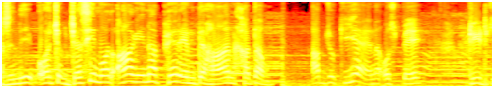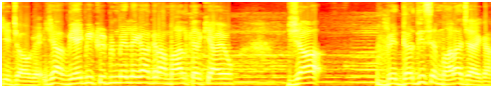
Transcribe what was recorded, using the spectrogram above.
زندگی اور، جب جیسی موت آ گئی نا، پھر امتحان ختم۔ اب جو کیا ہے نا، اس پہ ٹریٹ کیے جاؤ گے۔ یا وی آئی بی ٹریٹمنٹ ملے گا اگر عمال کر کے آئے ہو، یا بے دردی سے مارا جائے گا،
